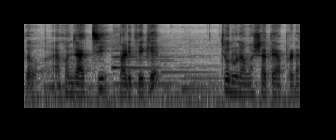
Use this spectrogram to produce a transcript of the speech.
তো এখন যাচ্ছি বাড়ি থেকে। চলুন আমার সাথে আপনারা।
